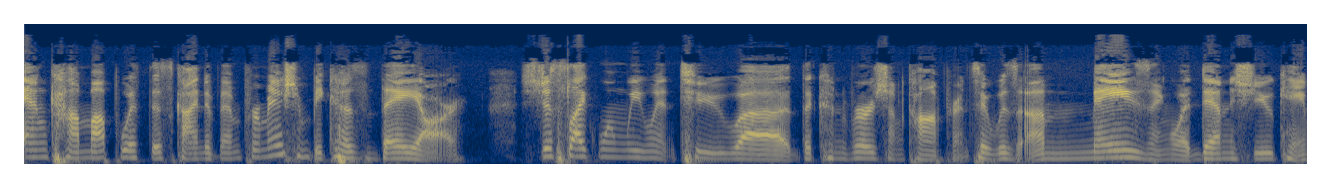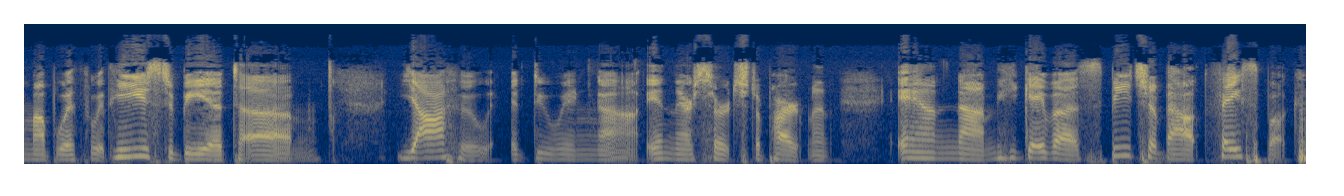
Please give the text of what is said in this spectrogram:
And come up with this kind of information because they are. It's just like when we went to uh, the conversion conference. It was amazing what Dennis Yu came up with. With he used to be at um, Yahoo doing uh, in their search department, and um, he gave a speech about Facebook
